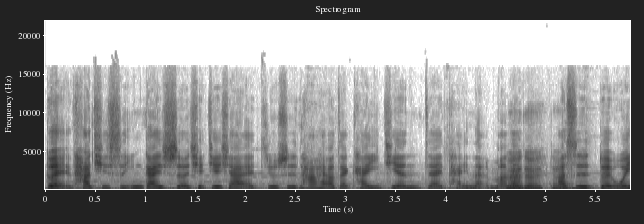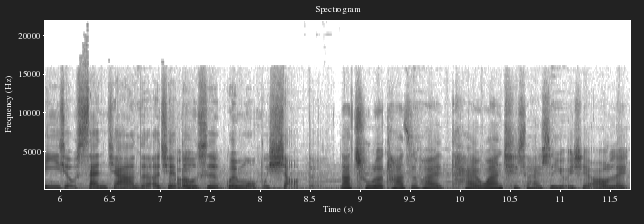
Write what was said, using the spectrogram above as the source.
对，他其实应该是，而且接下来就是他还要再开一间在台南嘛，对对对，它是对唯一有三家的，而且都是规模不小的。那除了他之外，台湾其实还是有一些 Outlet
